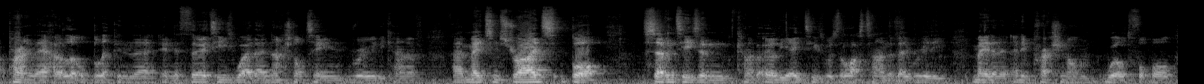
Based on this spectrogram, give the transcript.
apparently, they had a little blip in the in the 30s where their national team really kind of uh, made some strides, but. 70s and kind of early 80s was the last time that they really made an, an impression on world football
